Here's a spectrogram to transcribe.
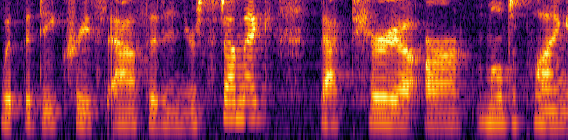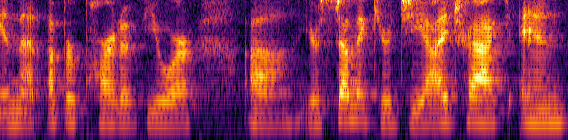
with the decreased acid in your stomach. Bacteria are multiplying in that upper part of your uh, your stomach, your GI tract, and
